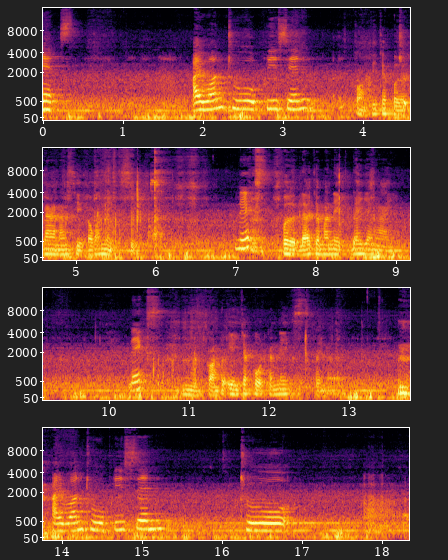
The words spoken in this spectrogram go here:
Next, I want to present ก่อนที่จะเปิดหน้านั้นสิก็ว่าเน็กสิ next เปิดแล้วจะมาเน็กได้ยังไง next อืมก่อนตัวเองจะกดกันเน็กไปเลย I want to present to uh,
